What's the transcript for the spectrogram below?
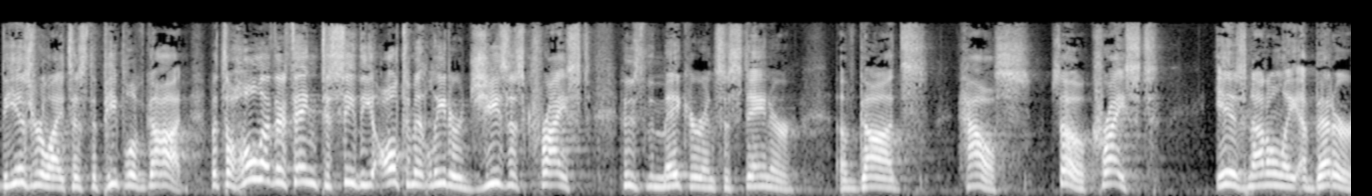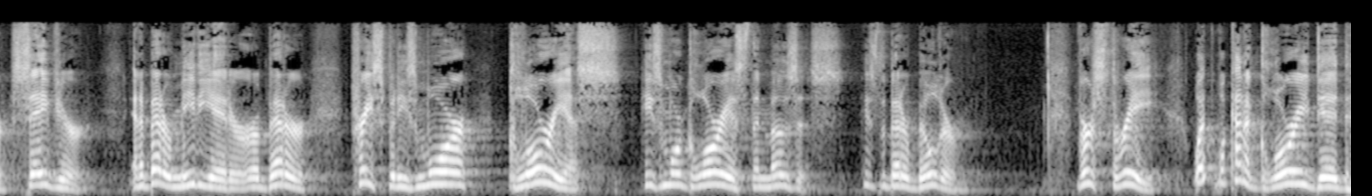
the Israelites as the people of God. But it's a whole other thing to see the ultimate leader, Jesus Christ, who's the maker and sustainer of God's house. So Christ is not only a better Savior and a better mediator or a better priest, but he's more glorious. He's more glorious than Moses. He's the better builder. Verse 3 what, what kind of glory did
